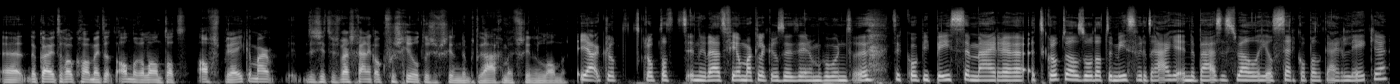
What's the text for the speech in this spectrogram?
Uh, dan kan je toch ook gewoon met het andere land dat afspreken. Maar er zit dus waarschijnlijk ook verschil tussen verschillende bedragen met verschillende landen. Ja, klopt. Klopt dat het inderdaad veel makkelijker zou zijn om gewoon te, te copy-pasten. Maar uh, het klopt wel zo dat de meeste verdragen in de basis wel heel sterk op elkaar lijken.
